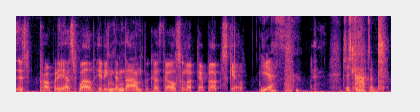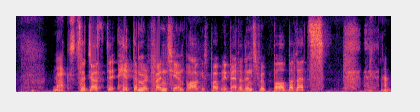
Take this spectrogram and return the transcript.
it's probably as well hitting them down because they also lost their block skill. Yes. Just pat them. Next. So just to hit them with frenzy and block is probably better than strip ball, but that's Um,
